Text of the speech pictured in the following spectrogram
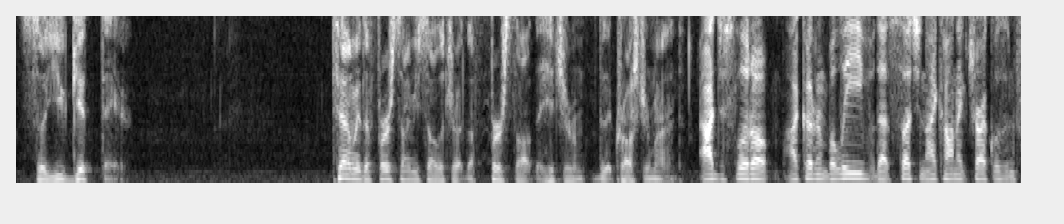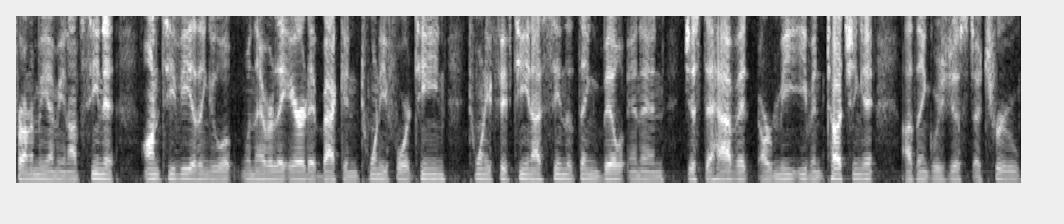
So you get there. Tell me the first time you saw the truck, the first thought that hit your that crossed your mind. I just lit up. I couldn't believe that such an iconic truck was in front of me. I mean, I've seen it on TV. I think it, wa- whenever they aired it back in 2014, 2015, I seen the thing built, and then just to have it or me even touching it, I think was just a true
